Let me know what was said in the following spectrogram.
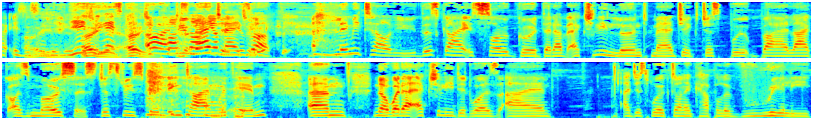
Oh, is this Oh, a yeah. Yes, Oh, yes. yeah. Oh, yeah. I do on your magic, as well. Let me tell you, this guy is so good that I've actually learned magic just b- by like osmosis, just through spending time with him. Um, no, what I actually did was I, I just worked on a couple of really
